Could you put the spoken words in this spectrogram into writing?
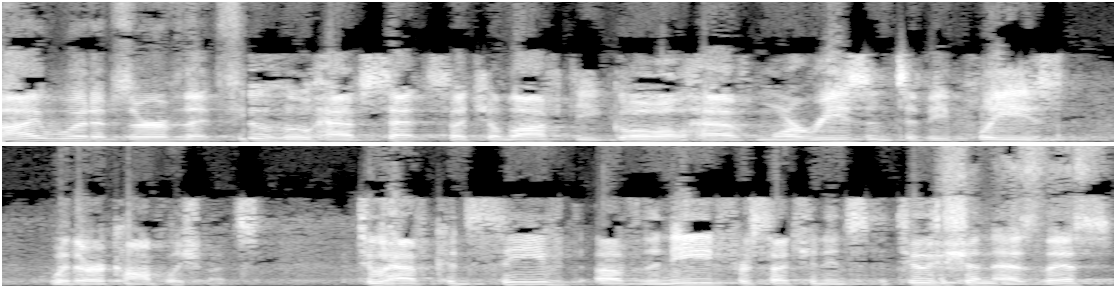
I would observe that few who have set such a lofty goal have more reason to be pleased with their accomplishments. To have conceived of the need for such an institution as this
